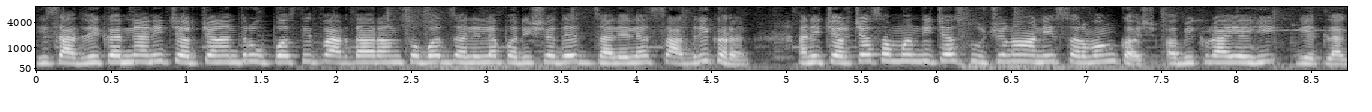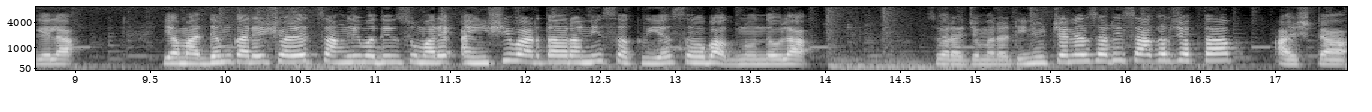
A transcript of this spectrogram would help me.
ही सादरीकरणे आणि चर्चेनंतर उपस्थित वार्ताहरांसोबत झालेल्या परिषदेत झालेल्या सादरीकरण आणि चर्चासंबंधीच्या सूचना आणि सर्वंकष अभिप्रायही घेतला गेला. या माध्यम कार्यशाळेत सांगलीमधील सुमारे ऐंशी वार्ताहरांनी सक्रिय सहभाग नोंदवला. स्वराज्य मराठी न्यूज चॅनलसाठी सागर जगताप आष्टा.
